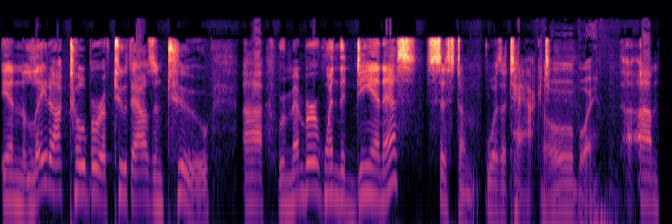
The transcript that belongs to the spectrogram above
in late October of 2002. Uh, remember when the DNS system was attacked? Oh boy. um,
